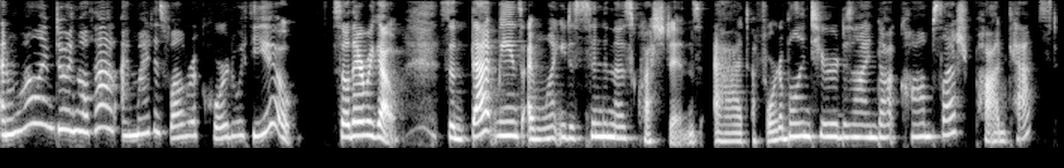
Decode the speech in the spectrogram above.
And while I'm doing all that, I might as well record with you. So there we go. So that means I want you to send in those questions at affordableinteriordesign.com slash podcast.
